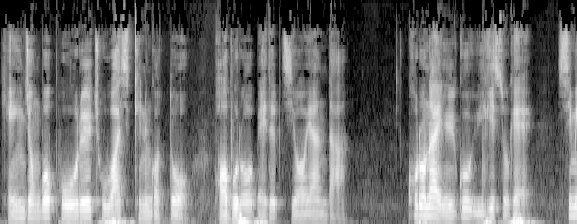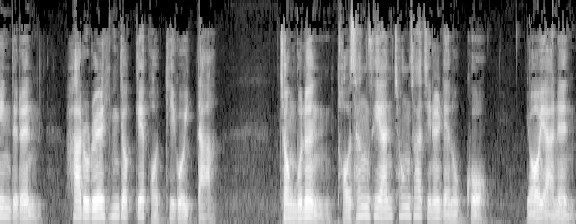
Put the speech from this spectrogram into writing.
개인정보 보호를 조화시키는 것도 법으로 매듭 지어야 한다. 코로나19 위기 속에 시민들은 하루를 힘겹게 버티고 있다. 정부는 더 상세한 청사진을 내놓고 여야는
